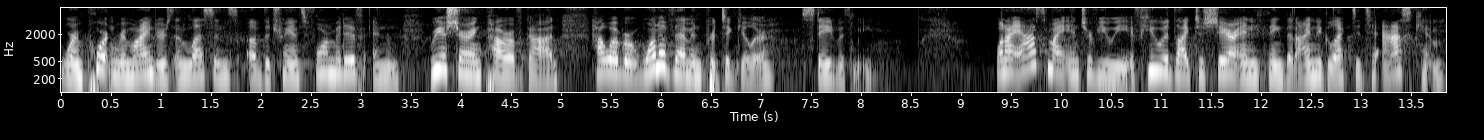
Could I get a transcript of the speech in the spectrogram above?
were important reminders and lessons of the transformative and reassuring power of God. However, one of them in particular stayed with me. When I asked my interviewee if he would like to share anything that I neglected to ask him,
